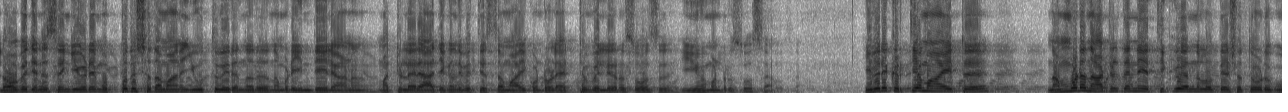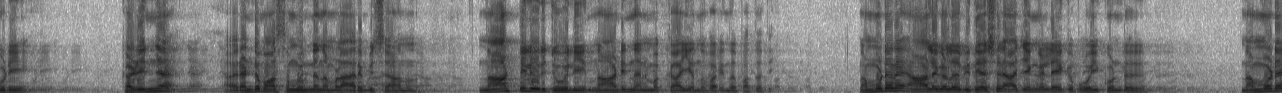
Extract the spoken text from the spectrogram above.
ലോക ജനസംഖ്യയുടെ മുപ്പത് ശതമാനം യൂത്ത് വരുന്നത് നമ്മുടെ ഇന്ത്യയിലാണ്. മറ്റുള്ള രാജ്യങ്ങളിൽ വ്യത്യസ്തമായി കൊണ്ടുള്ള ഏറ്റവും വലിയ റിസോഴ്സ് ഈ ഹ്യൂമൻ റിസോഴ്സാണ്. ഇവരെ കൃത്യമായിട്ട് നമ്മുടെ നാട്ടിൽ തന്നെ എത്തിക്കുക എന്നുള്ള ഉദ്ദേശത്തോടു കൂടി കഴിഞ്ഞ രണ്ട് മാസം മുന്നേ നമ്മൾ ആരംഭിച്ചാണ് നാട്ടിലൊരു ജോലി നാടിൻ നന്മക്കായി എന്ന് പറയുന്ന പദ്ധതി. നമ്മുടെ ആളുകൾ വിദേശ രാജ്യങ്ങളിലേക്ക് പോയിക്കൊണ്ട് നമ്മുടെ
